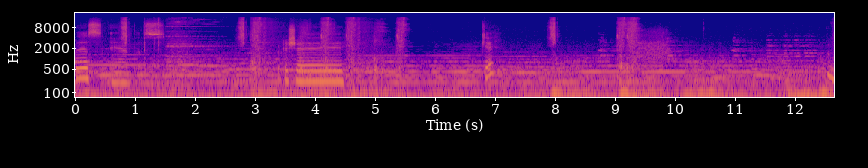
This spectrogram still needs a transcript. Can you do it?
This and this. Ricochet. Okay. Hmm.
